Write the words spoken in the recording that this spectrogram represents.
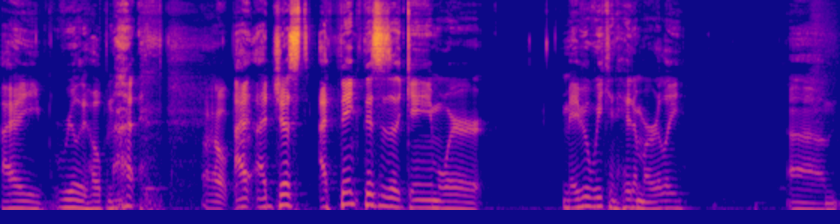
I really hope not. I hope. I, I just I think this is a game where maybe we can hit them early. Um,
